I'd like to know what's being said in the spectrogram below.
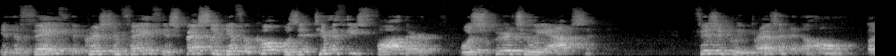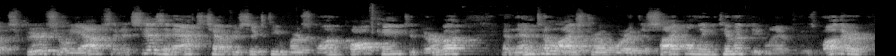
in the faith, the Christian faith, especially difficult was that Timothy's father was spiritually absent, physically present in the home, but spiritually absent. It says in Acts chapter 16, verse 1 Paul came to Derbe and then to Lystra, where a disciple named Timothy lived, whose mother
